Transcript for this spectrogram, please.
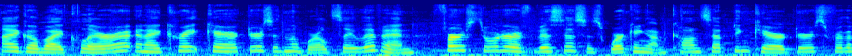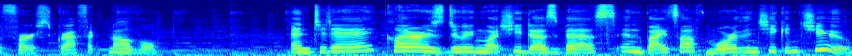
I go by Klareh and I create characters in the worlds they live in. First order of business is working on concepting characters for the first graphic novel. And today, Klareh is doing what she does best and bites off more than she can chew.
